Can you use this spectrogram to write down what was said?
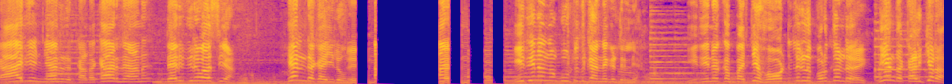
കാര്യം ഞാനൊരു കടക്കാരനാണ് ദരിദ്രവാസിയാണ്. എന്റെ കയ്യിലൊന്നും ഇതിനൊന്നും കൂട്ടു കന്നെ കിട്ടില്ല. ഇതിനൊക്കെ പറ്റിയ ഹോട്ടലുകൾ പുറത്തുണ്ട്. നീ എന്താ കളിക്കടാ?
